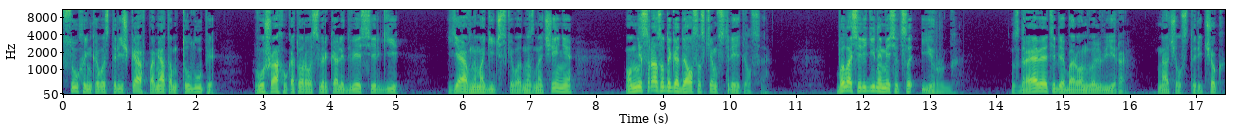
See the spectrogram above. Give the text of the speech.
сухонького старичка в помятом тулупе, в ушах у которого сверкали две серьги явно магического назначения, он не сразу догадался, с кем встретился. Была середина месяца Ирг. «Здравия тебе, барон Вельвира», — начал старичок,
